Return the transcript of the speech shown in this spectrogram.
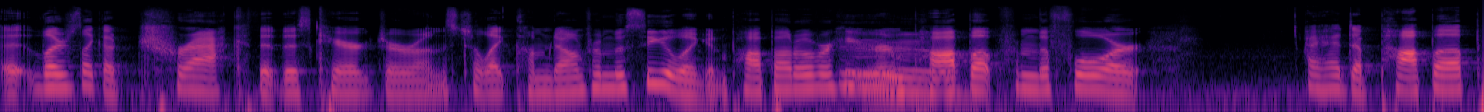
uh, there's like a track that this character runs to like come down from the ceiling and pop out over here and pop up from the floor. I had to pop up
